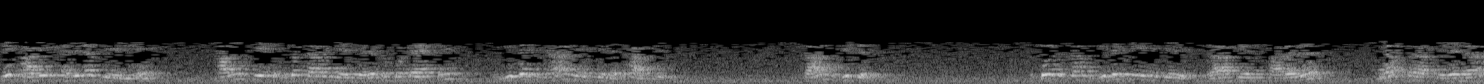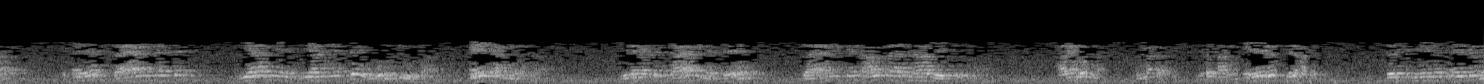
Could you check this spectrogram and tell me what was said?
මේ කඩේ ඇදලා තියෙන්නේ සංකේත උපකාරයේ පෙරට කොට ඇති විද ඥානය කියන කාර්යය. සංවිද. ඒකෝ සංවිදයේ රාපියන් පරල යත්‍රා පෙරේරා එතන ගයන්නට කියන්නේ කියන්නට වුරුදු වුණා. ඒ යනවා. ඊළඟට ගයන්නට ගයන්න කියන අවසාන ආදේශය වුණා. අය වුණා. උන්නට ඒක කියලා. ඒ කියන්නේ තේරුම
